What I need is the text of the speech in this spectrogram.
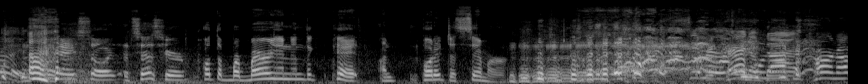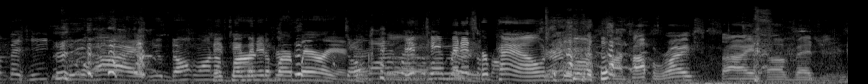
right. okay, so it says here, put the barbarian in the pit and put it to simmer. Simmer Careful not to turn up the heat too high. You don't want to 15 burn minutes the per- barbarian. 15 minutes per pound. on top of rice, side of veggies.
